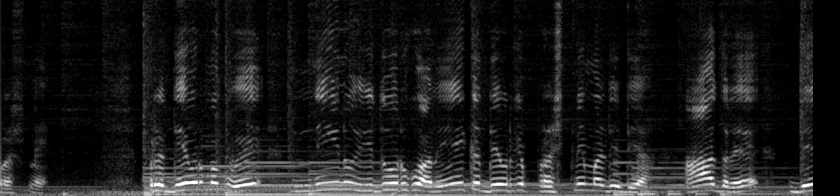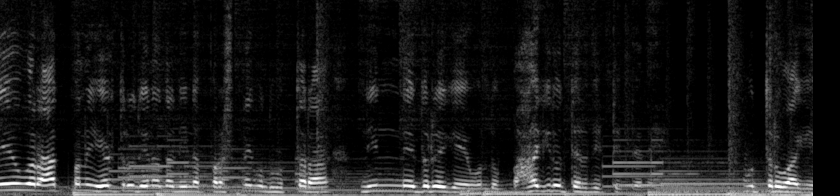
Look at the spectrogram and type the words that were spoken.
ಪ್ರಶ್ನೆ. ಪ್ರ ದೇವರ ಮಗುವೆ, ನೀನು ಇದುವರೆಗೂ ಅನೇಕ ದೇವರಿಗೆ ಪ್ರಶ್ನೆ ಮಾಡಿದ್ಯಾ ಆದರೆ ದೇವರ ಆತ್ಮನು ಹೇಳ್ತಿರೋದೇನಂದ್ರೆ ನಿನ್ನ ಪ್ರಶ್ನೆಗೆ ಒಂದು ಉತ್ತರ ನಿನ್ನೆದುರಿಗೆ ಒಂದು ಬಾಗಿಲು ತೆರೆದಿಟ್ಟಿದ್ದೇನೆ. ಉತ್ತರವಾಗಿ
